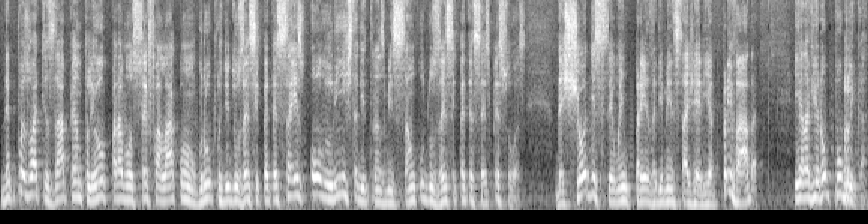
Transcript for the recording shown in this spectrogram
Depois o WhatsApp ampliou para você falar com grupos de 256 ou lista de transmissão com 256 pessoas. Deixou de ser uma empresa de mensageria privada e ela virou pública.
